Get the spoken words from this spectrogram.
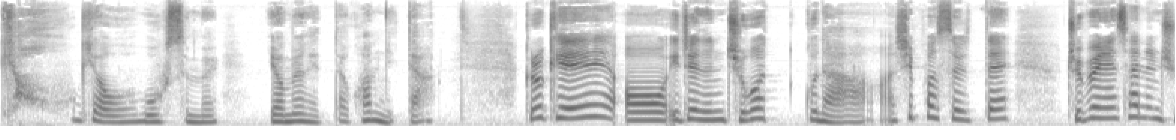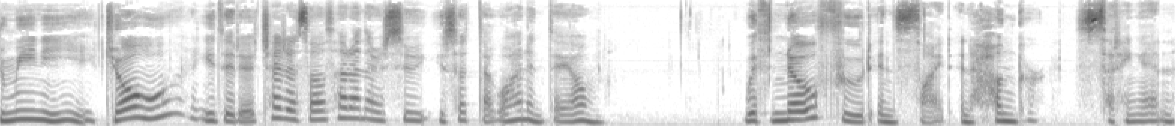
겨우겨우 목숨을 여명했다고 합니다. 그렇게 어 이제는 죽었구나 싶었을 때 주변에 사는 주민이 겨우 이들을 찾아서 살아날 수 있었다고 하는데요. With no food in sight and hunger setting in,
